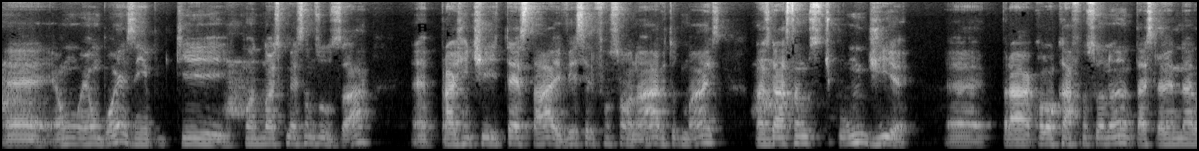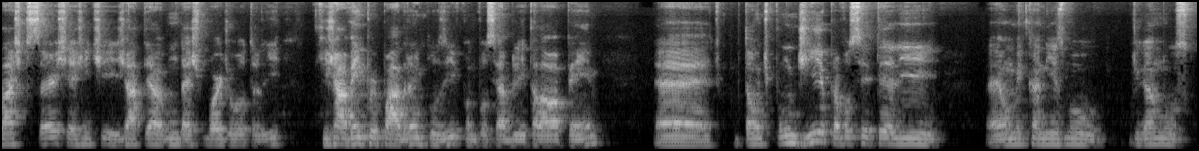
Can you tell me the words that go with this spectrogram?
é, é, um, é um bom exemplo que quando nós começamos a usar, é, para a gente testar e ver se ele funcionava e tudo mais, nós gastamos tipo um dia é, para colocar funcionando, tá escrevendo na Elasticsearch, a gente já tem algum dashboard ou outro ali, que já vem por padrão, inclusive, quando você habilita lá o APM. É, então, tipo, um dia para você ter ali é, um mecanismo, digamos,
